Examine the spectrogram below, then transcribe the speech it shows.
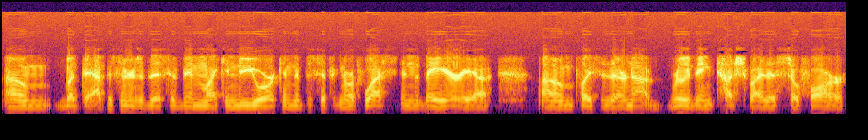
Um, but the epicenters of this have been like in New York and the Pacific Northwest in the Bay Area, um, places that are not really being touched by this so far,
